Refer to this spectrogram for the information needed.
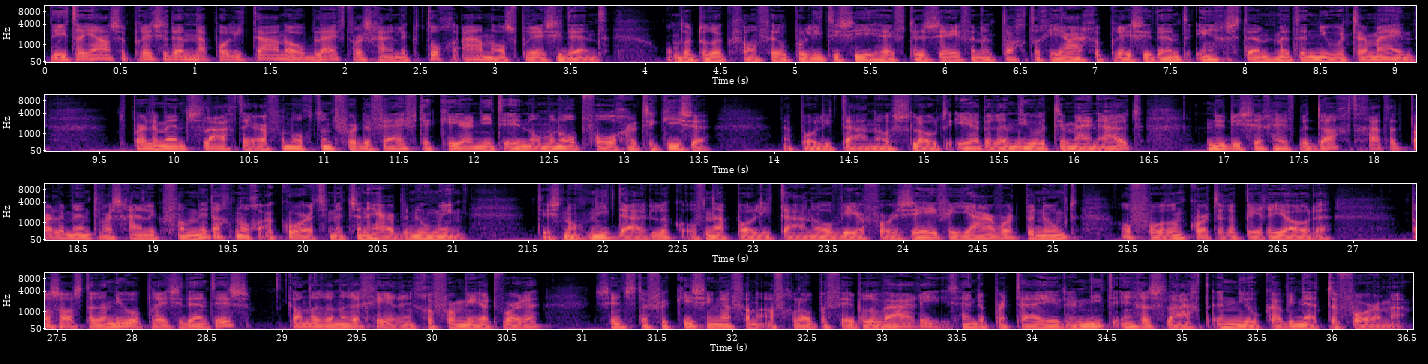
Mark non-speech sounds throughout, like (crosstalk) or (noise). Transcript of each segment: De Italiaanse president Napolitano blijft waarschijnlijk toch aan als president. Onder druk van veel politici heeft de 87-jarige president ingestemd met een nieuwe termijn. Het parlement slaagde er vanochtend voor de vijfde keer niet in om een opvolger te kiezen. Napolitano sloot eerder een nieuwe termijn uit. Nu die zich heeft bedacht gaat het parlement waarschijnlijk vanmiddag nog akkoord met zijn herbenoeming. Het is nog niet duidelijk of Napolitano weer voor zeven jaar wordt benoemd of voor een kortere periode. Pas als er een nieuwe president is, kan er een regering geformeerd worden. Sinds de verkiezingen van afgelopen februari zijn de partijen er niet in geslaagd een nieuw kabinet te vormen.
